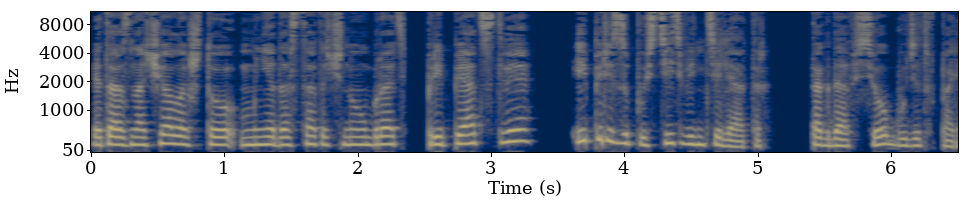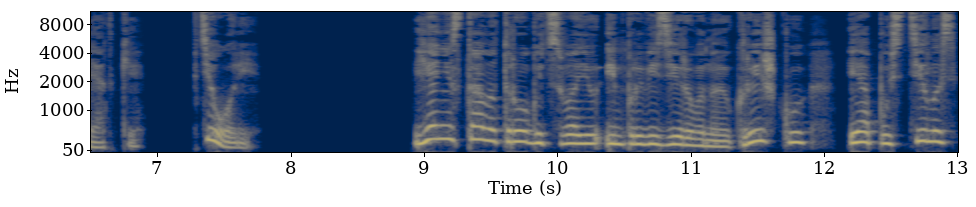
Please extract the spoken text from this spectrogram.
Это означало, что мне достаточно убрать препятствие и перезапустить вентилятор. Тогда все будет в порядке. В теории. Я не стала трогать свою импровизированную крышку и опустилась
